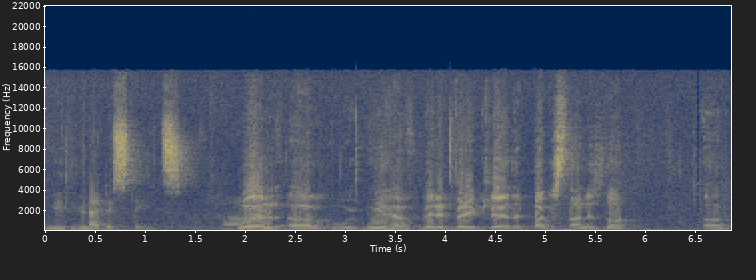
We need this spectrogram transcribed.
with United States? Well, uh, we have made it very clear that Pakistan is not, um,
